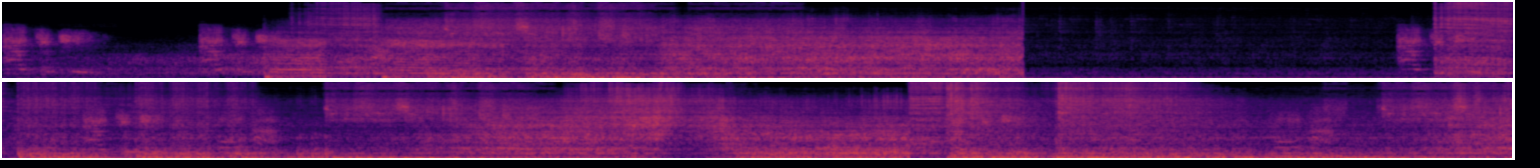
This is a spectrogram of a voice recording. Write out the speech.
Altitude. Altitude. Altitude. Altitude. Pull up. Altitude. Pull up. Altitude.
